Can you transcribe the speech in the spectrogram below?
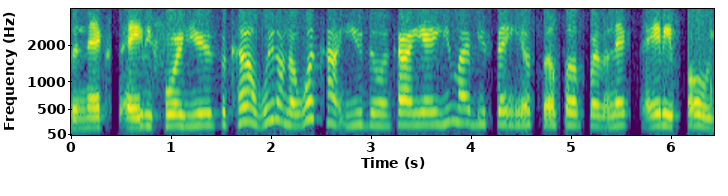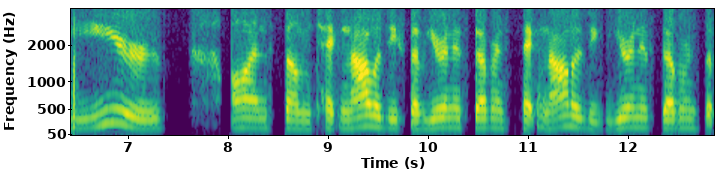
the next 84 years to come. We don't know what kind you doing, Kanye. You might be setting yourself up for the next 84 years on some technology stuff. Uranus governs technology. Uranus governs the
